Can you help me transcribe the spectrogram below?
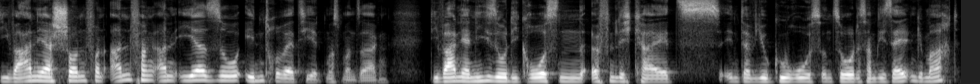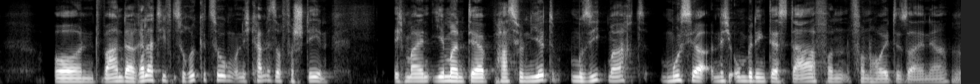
die waren ja schon von Anfang an eher so introvertiert, muss man sagen. Die waren ja nie so die großen Öffentlichkeitsinterview-Gurus und so, das haben die selten gemacht und waren da relativ zurückgezogen und ich kann das auch verstehen. Ich meine, jemand, der passioniert Musik macht, muss ja nicht unbedingt der Star von, von heute sein, ja. Ja.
